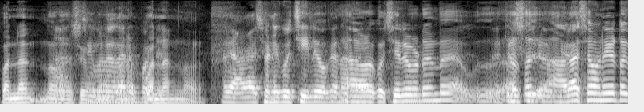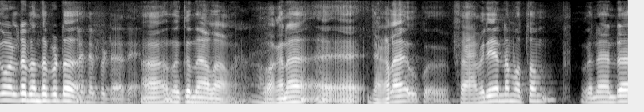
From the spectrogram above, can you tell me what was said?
പൊന്നൻ എന്ന് പറയുന്നത് പൊന്നൻ. എന്ന് പറയുന്നത് ആകാശവാണി കൊച്ചിയിലും ഒക്കെ ആ, കൊച്ചിയിൽ ഇവിടെ ഉണ്ട് ആകാശവാണിയായിട്ടൊക്കെ വളരെ ബന്ധപ്പെട്ട് നിൽക്കുന്ന ആളാണ്. അപ്പം അങ്ങനെ ഞങ്ങളെ ഫാമിലി തന്നെ മൊത്തം പിന്നെ എന്റെ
